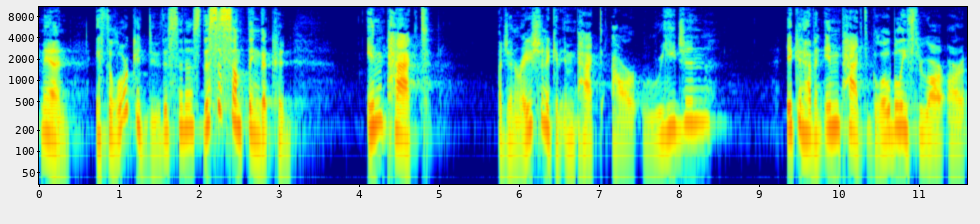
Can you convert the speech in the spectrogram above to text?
man, if the Lord could do this in us, this is something that could impact a generation, it can impact our region. It could have an impact globally through our, our,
